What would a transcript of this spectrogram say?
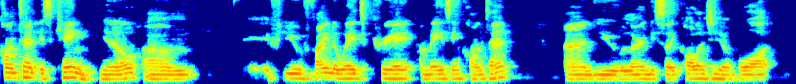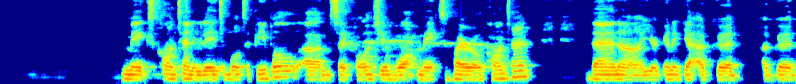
content is king. You know, um, if you find a way to create amazing content and you learn the psychology of what makes content relatable to people, um, psychology of what makes viral content, then uh, you're gonna get a good a good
